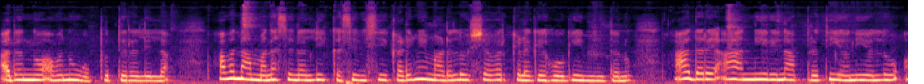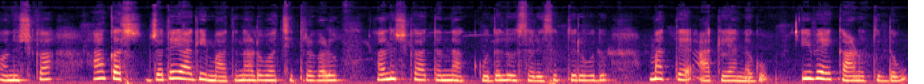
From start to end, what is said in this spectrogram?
ಅದನ್ನು ಅವನು ಒಪ್ಪುತ್ತಿರಲಿಲ್ಲ. ಅವನ ಮನಸ್ಸಿನಲ್ಲಿ ಕಸಿವಿಸಿ ಕಡಿಮೆ ಮಾಡಲು ಶವರ್ ಕೆಳಗೆ ಹೋಗಿ ನಿಂತನು. ಆದರೆ ಆ ನೀರಿನ ಪ್ರತಿ ಅನಿಯಲ್ಲೂ ಅನುಷ್ಕಾ ಆಕರ್ಷ್ ಜೊತೆಯಾಗಿ ಮಾತನಾಡುವ ಚಿತ್ರಗಳು ಅನುಷ್ಕಾ ತನ್ನ ಕೂದಲು ಸರಿಸುತ್ತಿರುವುದು ಮತ್ತು ಆಕೆಯ ನಗು. ಇವೇ ಕಾಣುತ್ತಿದ್ದವು.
